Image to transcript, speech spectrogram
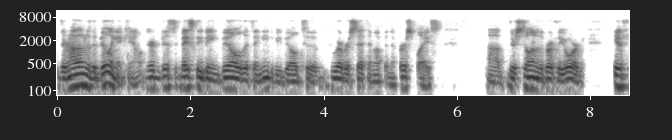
they're not under the billing account. They're just basically being billed if they need to be billed to whoever set them up in the first place. Uh, they're still under the Berkeley org. If,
